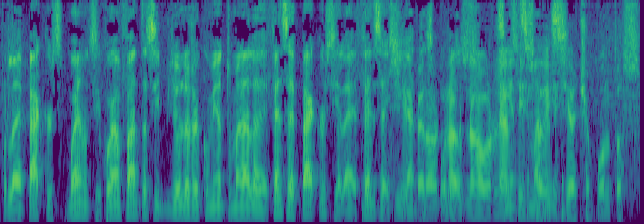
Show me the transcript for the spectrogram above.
Por la de Packers. Bueno, si juegan fantasy, yo les recomiendo tomar a la defensa de Packers y a la defensa de Sí, gigantes. pero por no- Nueva Orleans hizo semanas. 18 puntos.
